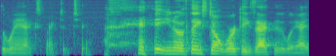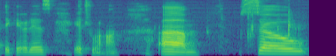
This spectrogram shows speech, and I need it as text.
the way I expect it to. you know, if things don't work exactly the way I think it is, it's wrong. Um, so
